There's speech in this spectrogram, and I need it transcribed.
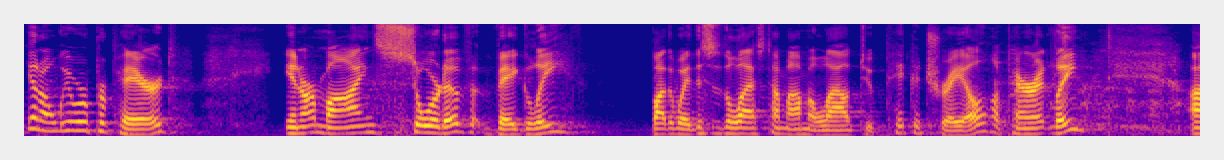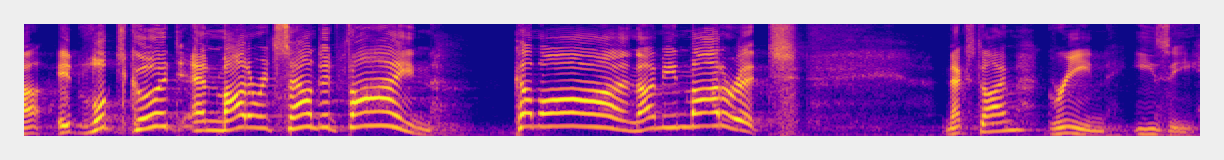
you know, we were prepared in our minds, sort of vaguely, by the way, this is the last time I'm allowed to pick a trail, apparently. Uh, it looked good and moderate sounded fine. Come on, I mean moderate. Next time, green, easy,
